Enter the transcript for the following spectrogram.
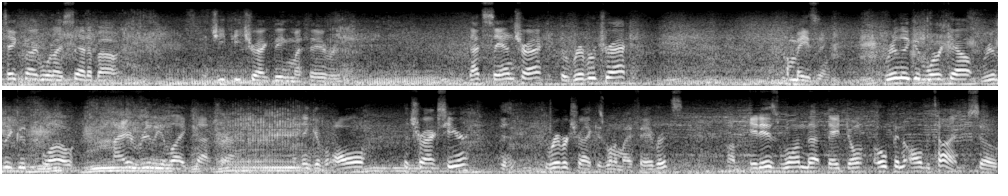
Take back what I said about the GP track being my favorite. That sand track, the river track, amazing. Really good workout, really good flow. I really like that track. I think of all the tracks here, the river track is one of my favorites. Um, it is one that they don't open all the time. So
